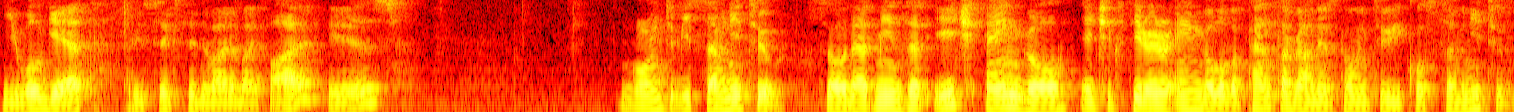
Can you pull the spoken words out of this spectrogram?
you will get 360 divided by 5 is going to be 72. So that means that each angle, each exterior angle of a pentagon is going to equal 72.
